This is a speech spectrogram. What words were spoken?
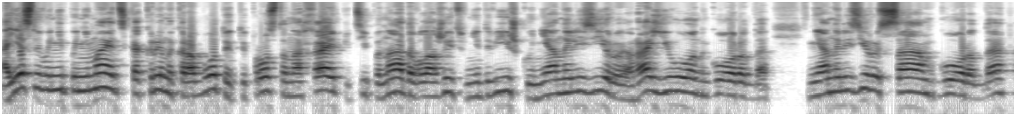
А если вы не понимаете, как рынок работает, и просто на хайпе, типа надо вложить в недвижку, не анализируя район города, не анализируя сам город, да,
